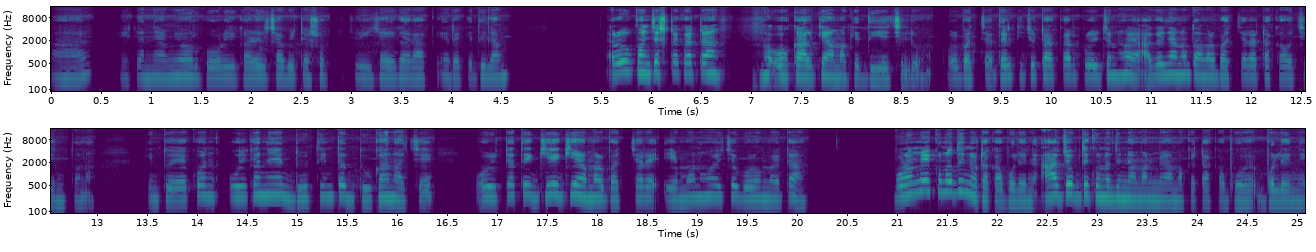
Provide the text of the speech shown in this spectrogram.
আর এখানে আমি ওর গড়ি গাড়ির চাবিটা সব কিছু এই জায়গায় রাখে, রেখে দিলাম। আর ওই পঞ্চাশ টাকাটা ও কালকে আমাকে দিয়েছিল। ওর বাচ্চাদের কিছু টাকার প্রয়োজন হয়। আগে জানো তো, আমার বাচ্চারা টাকাও চিনতো না। কিন্তু এখন ওইখানে দু তিনটা দোকান আছে। ওইটাতে গিয়ে গিয়ে আমার বাচ্চারা এমন হয়েছে, বড় মেয়েটা। বড় মেয়ে কোনো দিনও টাকা বলেনি। আজ অবধি কোনো দিন আমার মেয়ে আমাকে টাকা বলেনি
